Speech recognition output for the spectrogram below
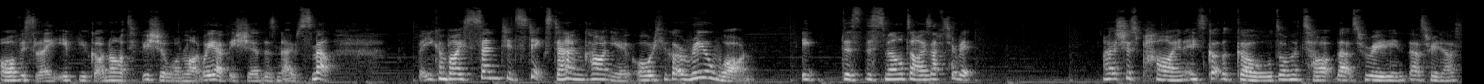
obviously if you've got an artificial one like we have this year there's no smell. But you can buy scented sticks to hang can't you? Or if you've got a real one it does the smell dies after a bit. That's just pine. It's got the gold on the top. That's really that's really nice.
